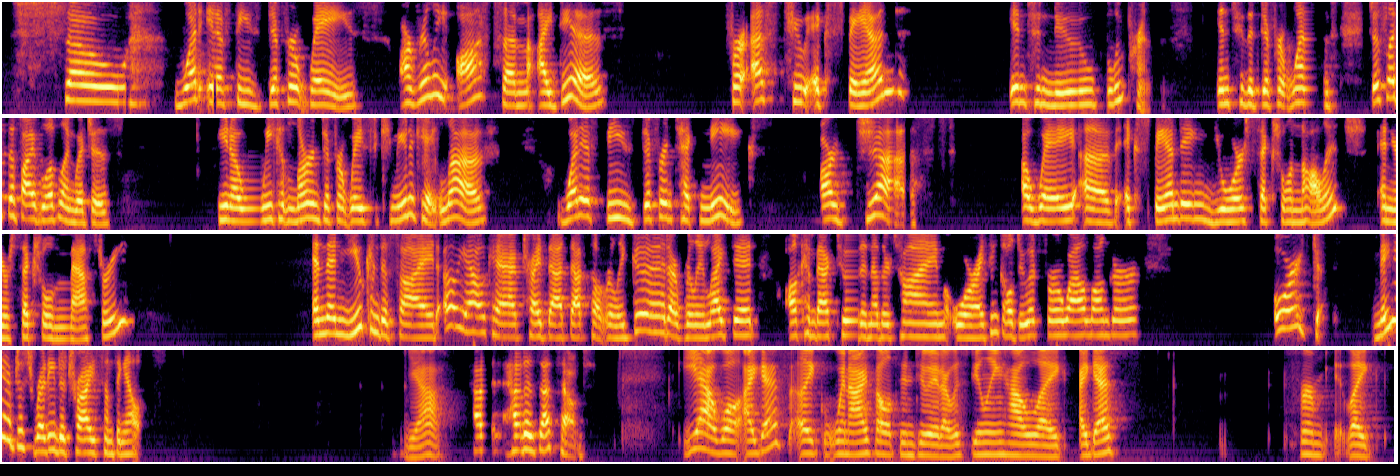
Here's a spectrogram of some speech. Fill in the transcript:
So, what if these different ways are really awesome ideas for us to expand into new blueprints, into the different ones. Just like the five love languages, you know, we can learn different ways to communicate love. What if these different techniques are just a way of expanding your sexual knowledge and your sexual mastery? And then you can decide, oh, yeah, okay, I've tried that. That felt really good. I really liked it. I'll come back to it another time, or I think I'll do it for a while longer. Or maybe I'm just ready to try something else. Yeah. How, how does that sound? Yeah, well, I guess like when I felt into it, I was feeling how like I guess for like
